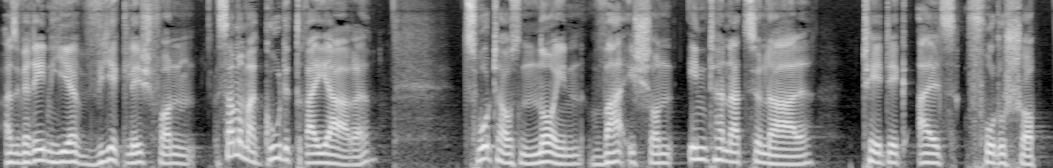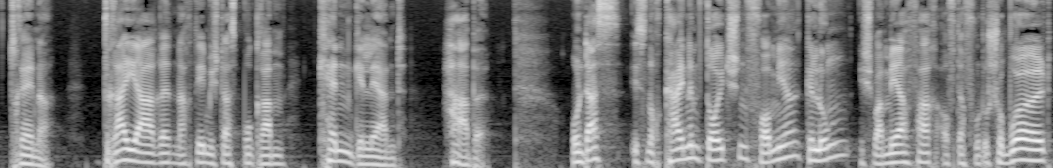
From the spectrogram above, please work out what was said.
also wir reden hier wirklich von, sagen wir mal, gute drei Jahre, 2009 war ich schon international tätig als Photoshop-Trainer. Drei Jahre nachdem ich das Programm kennengelernt habe. Und das ist noch keinem Deutschen vor mir gelungen. Ich war mehrfach auf der Photoshop World.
